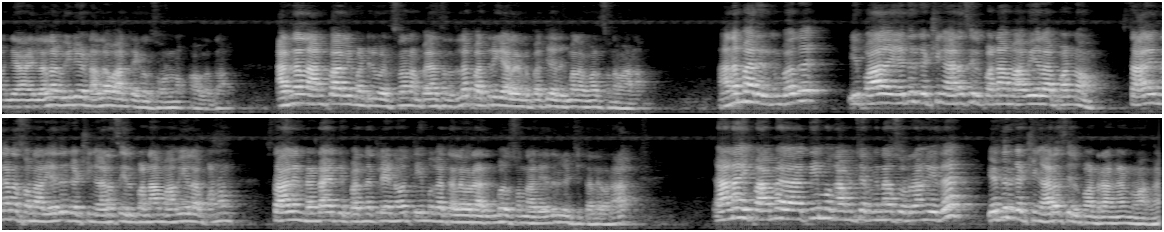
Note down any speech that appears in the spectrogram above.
கொஞ்சம் இதெல்லாம் வீடியோ நல்ல வார்த்தைகள் சொல்லணும். அவ்வளோதான் அதனால் அன்பார்லிமெண்ட்ரி வேர்ட்ஸ்லாம் நான் பேசுகிறதில்ல பத்திரிகையாளர்களை பற்றி அதுக்கு மேலே விமர்சனம் வேணாம். அந்த மாதிரி இருக்கும்போது இப்போ எதிர்கட்சிங்க அரசியல் பண்ணாமல் அவியலா பண்ணோம். ஸ்டாலின் தானே சொன்னார் எதிர்கட்சிங்க அரசியல் பண்ணாமல் அவியலாக பண்ணோம் ஸ்டாலின் ரெண்டாயிரத்தி பதினெட்டுல என்னவோ திமுக தலைவராக இருக்கும்போது சொன்னார் எதிர்கட்சி தலைவராக ஆனால் இப்போ அம திமுக அமைச்சருக்கு என்ன சொல்கிறாங்க இதை எதிர்கட்சிங்க அரசியல் பண்ணுறாங்கன்னுவாங்க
